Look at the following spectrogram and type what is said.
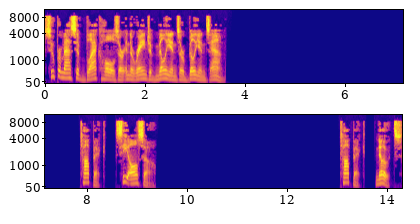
Supermassive black holes are in the range of millions or billions m. See also Topic. Notes.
